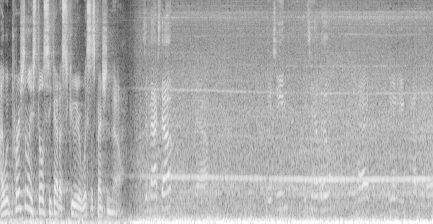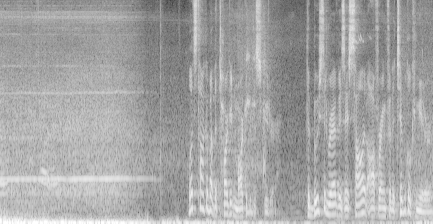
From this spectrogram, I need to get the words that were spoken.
I would personally still seek out a scooter with suspension though. Is it maxed out? Yeah. 18? 18 up the hill? Yeah, doing 18 up the hill. Let's talk about the target market of the scooter. The Boosted Rev is a solid offering for the typical commuter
